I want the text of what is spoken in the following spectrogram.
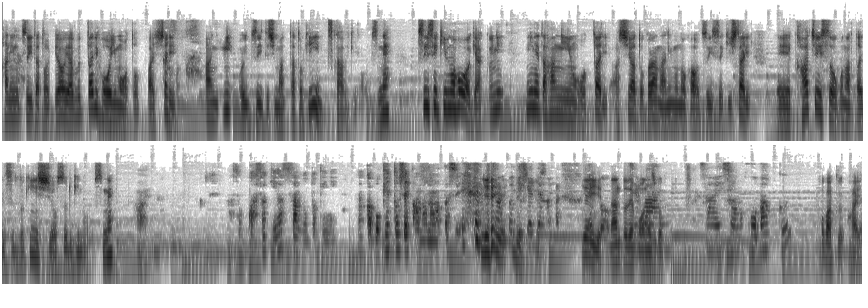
カニのついた扉を破ったり、包囲網を突破したり犯人に追いついてしまった時に使う技能ですね。追跡の方は逆に逃げた犯人を追ったり、足跡から何者かを追跡したり、えーカーチェイスを行ったりするときに使用する技能ですね。はい。あ、そっか。さっきやすさんの時に、なんかボケっとしてたんだな、私。いやいや、いちゃんと聞いやいやえっ、と何度でも同じこと。最初の捕獲捕獲。はい。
